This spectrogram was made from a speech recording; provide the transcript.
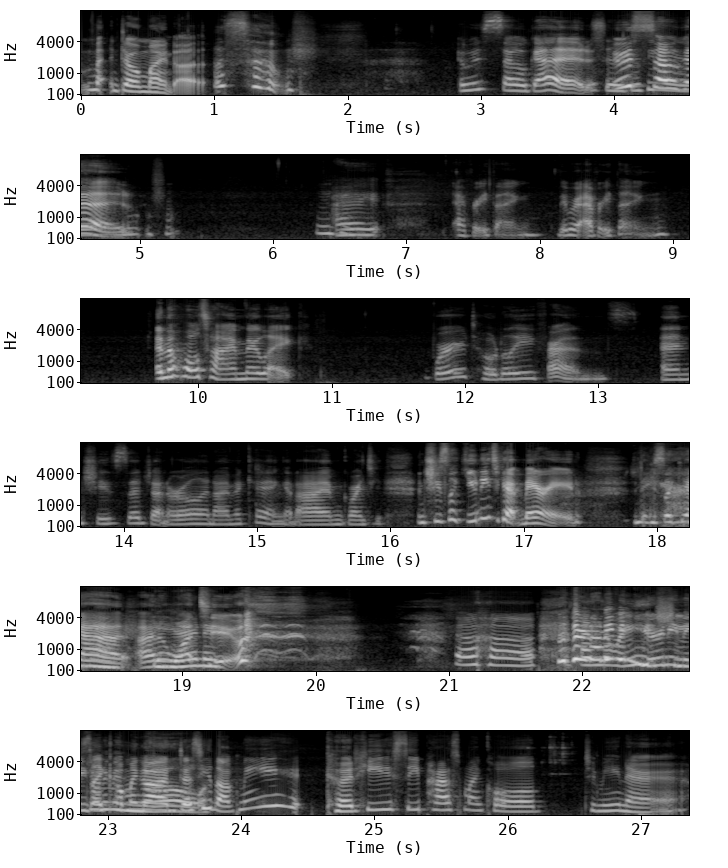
don't mind us. it was so good. So it was so good. Mhm. I everything. They were everything. And the whole time they're like, We're totally friends. And she's a general and I'm a king and I'm going to and she's like, You need to get married. And he's like, Yeah, I don't want to. Uh-huh. But they're and not the even she's like, "Oh my god, does he love me? Could he see past my cold demeanor?"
